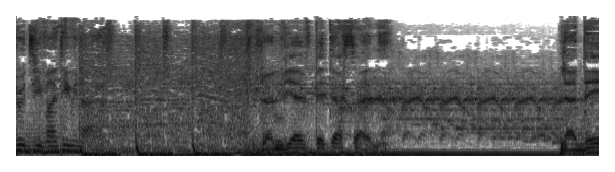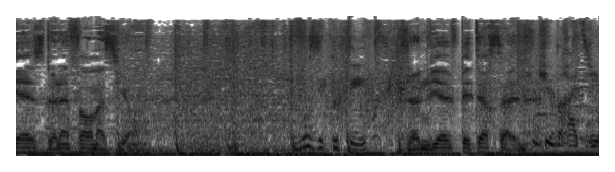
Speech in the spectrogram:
Jeudi 21h. Geneviève Peterson. La déesse de l'information. Vous écoutez Geneviève Peterson. Cube Radio.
